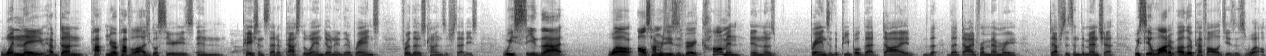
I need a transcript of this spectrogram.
when they have done pa- neuropathological series in patients that have passed away and donated their brains for those kinds of studies, we see that while Alzheimer's disease is very common in those brains of the people that died that, that died from memory deficits and dementia, we see a lot of other pathologies as well.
